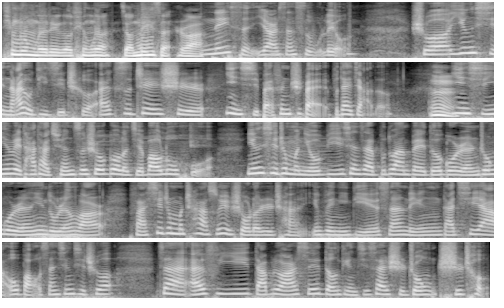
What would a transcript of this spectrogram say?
听众的这个评论，叫 Nathan 是吧？Nathan 一二三四五六。说英系哪有 D 级车？XJ 是印系百分之百不带假的。嗯，印系因为塔塔全资收购了捷豹路虎。英系这么牛逼，现在不断被德国人、中国人、印度人玩。法系这么差，所以收了日产、英菲尼迪、三菱、达契亚、欧宝、三星汽车，在 F1、WRC 等顶级赛事中驰骋。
